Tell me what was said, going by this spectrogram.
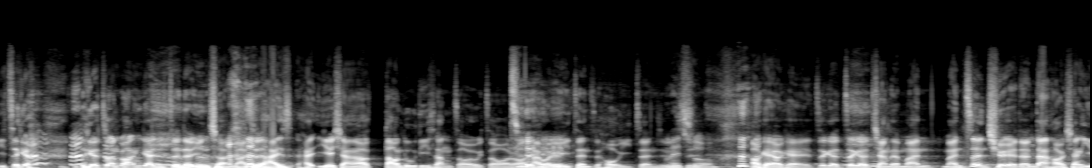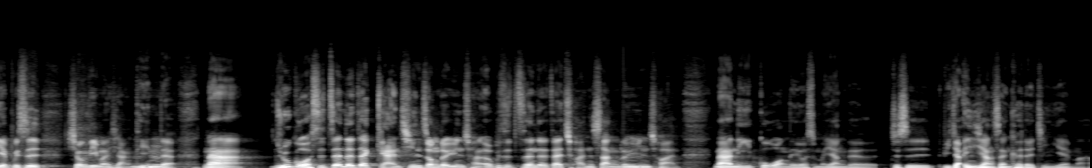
你这个这个状况应该是真的晕船吧？就是还是还也想要到陆地上走一走，然后还会有一阵子后遗症，是不是？没错。OK OK，这个这个讲的蛮蛮正确的，但好像也不是兄弟们想听的。那。如果是真的在感情中的晕船，而不是真的在船上的晕船，那你过往的有什么样的就是比较印象深刻的经验吗？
